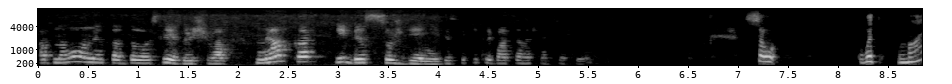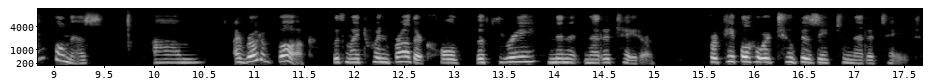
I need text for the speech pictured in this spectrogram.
одного момента до следующего, мягко и без суждений, без каких-либо оценочных суждений. So, with mindfulness, um, I wrote a book with my twin brother called The Three Minute Meditator for people who are too busy to meditate.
